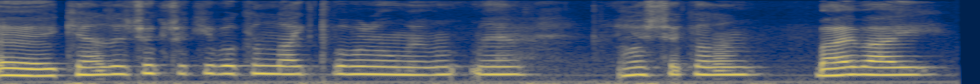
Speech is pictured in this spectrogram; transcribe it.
Ee, kendinize çok çok iyi bakın. Like abone olmayı unutmayın. Hoşçakalın. Bay bay.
